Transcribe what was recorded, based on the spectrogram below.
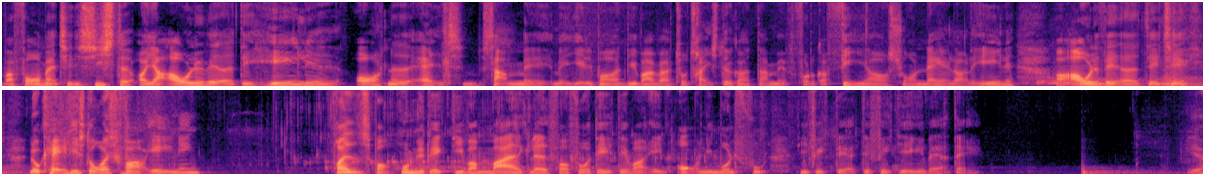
var formand til det sidste, og jeg afleverede det hele, ordnede alt sammen med, med hjælpere. Vi var to-tre stykker, der med fotografier og journaler og det hele, og afleverede det til Lokalhistorisk Forening. Fredensborg, Humlebæk, de var meget glade for at få det. Det var en ordentlig mundfuld, de fik der. Det fik de ikke hver dag. Ja.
